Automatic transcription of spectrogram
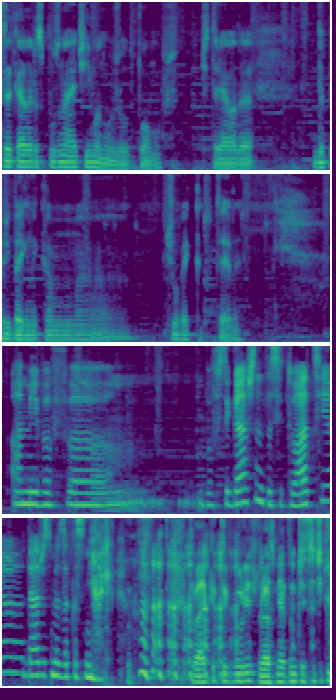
така да разпознае, че има нужда от помощ? Че трябва да, да прибегне към а, човек като тебе? Ами в, а, в сегашната ситуация даже сме закъсняли. Това е категорично. Аз мятам, че всички,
